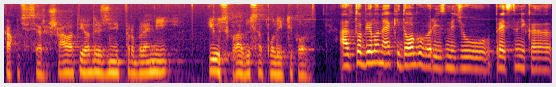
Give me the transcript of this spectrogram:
kako će se rešavati određeni problemi i u skladu sa politikom. Ali to bilo neki dogovor između predstavnika e,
